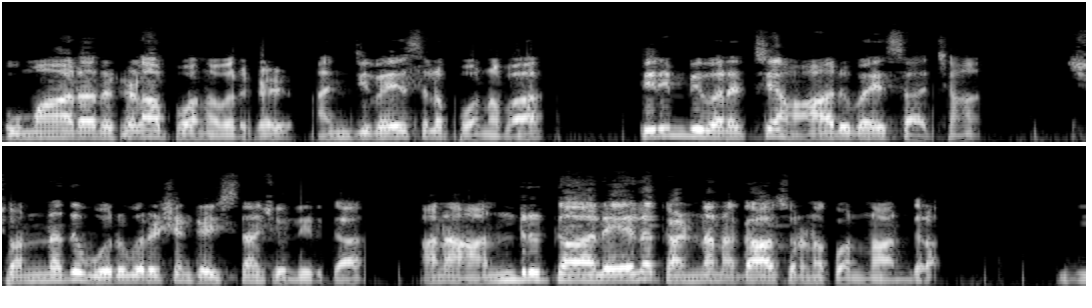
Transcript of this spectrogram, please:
குமாரர்களா போனவர்கள் அஞ்சு வயசுல போனவா திரும்பி வரைச்சு ஆறு வயசாச்சான். சொன்னது ஒரு வருஷம் கழிச்சு தான் சொல்லியிருக்கா. ஆனா அன்று காலையில கண்ணன் அகாசுரனை கொன்னான்ங்கிறா இது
